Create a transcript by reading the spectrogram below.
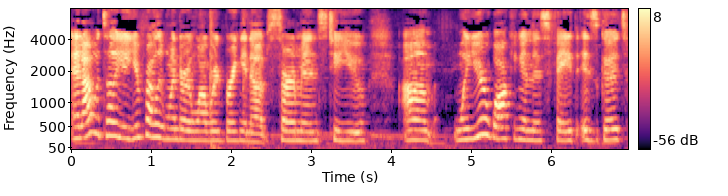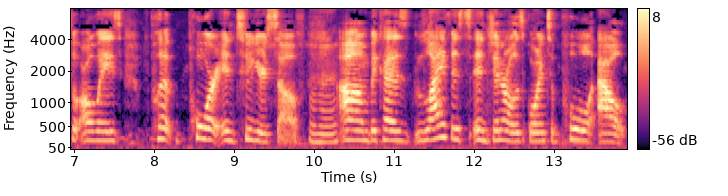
And I would tell you, you're probably wondering why we're bringing up sermons to you. Um, when you're walking in this faith, it's good to always put pour into yourself, Mm-hmm. um, because life is in general is going to pull out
